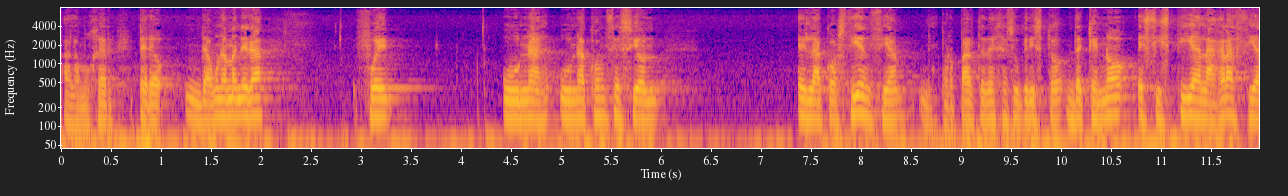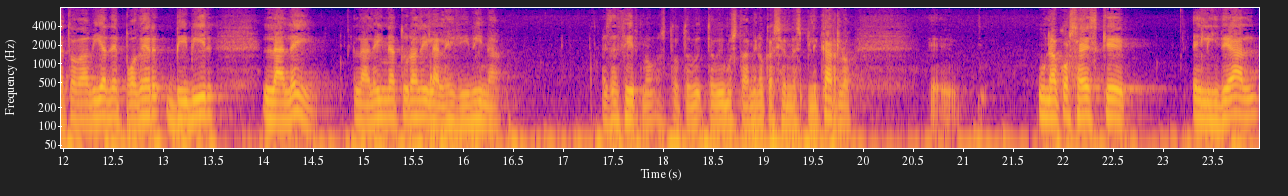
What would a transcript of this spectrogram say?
a la mujer, pero de alguna manera fue una, una concesión en la conciencia por parte de Jesucristo de que no existía la gracia todavía de poder vivir la ley, la ley natural y la ley divina. Es decir, ¿no? esto tuvimos también ocasión de explicarlo. Eh, una cosa es que el ideal,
